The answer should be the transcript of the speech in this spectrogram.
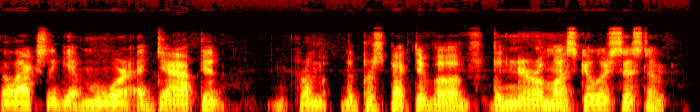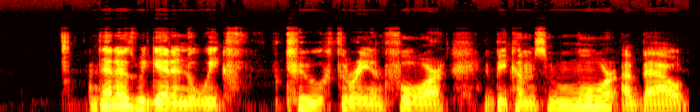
They'll actually get more adapted from the perspective of the neuromuscular system. Then as we get into week two, three, and four, it becomes more about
